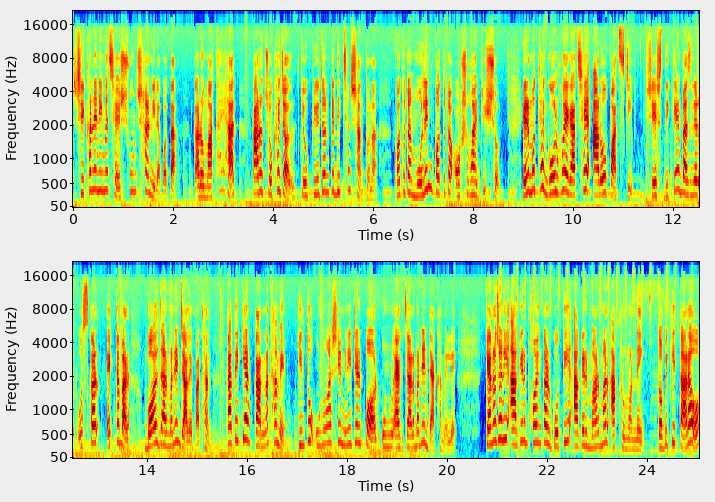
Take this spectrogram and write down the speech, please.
সেখানে নেমেছে শুনশার নিরাপত্তা। কারও মাথায় হাত, কারও চোখে জল, কেউ প্রিয়জনকে দিচ্ছেন সান্ত্বনা। কতটা মলিন, কতটা অসহায় দৃশ্য। এর মধ্যে গোল হয়ে গেছে আরও পাঁচটি। শেষ দিকে ব্রাজিলের ওস্কার একটাবার বল জার্মানির জালে পাঠান। তাতে কি আর কান্না থামে? কিন্তু উনআশি মিনিটের পর অন্য এক জার্মানির দেখা মেলে। কেন জানি আগের ভয়ঙ্কর গতি, আগের মারমার আক্রমণ নেই। তবে কি তারাও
